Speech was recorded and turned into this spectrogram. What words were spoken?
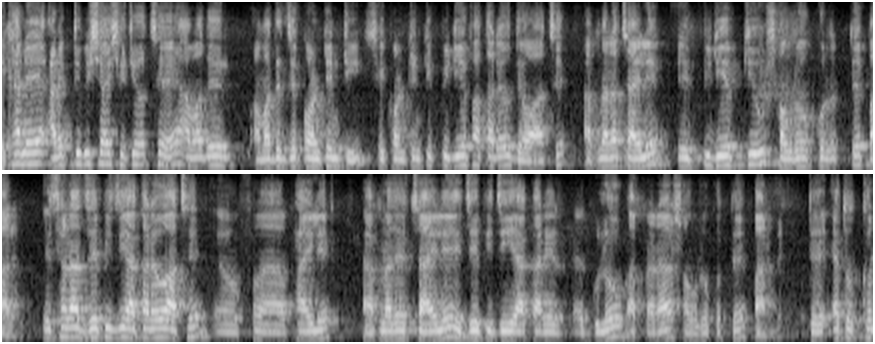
এখানে আরেকটি বিষয়, সেটি হচ্ছে আমাদের আমাদের যে কন্টেন্টটি সেই কন্টেন্টটি পিডিএফ আকারেও দেওয়া আছে। আপনারা চাইলে এই পিডিএফটিও সংগ্রহ করতে পারেন। এছাড়া জেপিজি আকারেও আছে ফাইলের। আপনাদের চাইলে জেপিজি আকারেরগুলো আপনারা সংগ্রহ করতে পারবেন। তো এতক্ষণ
